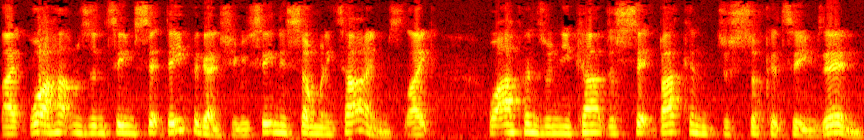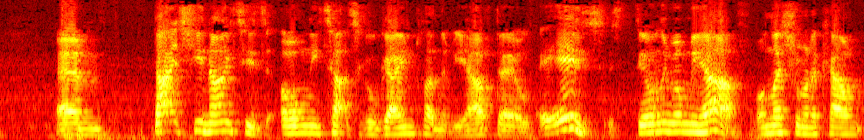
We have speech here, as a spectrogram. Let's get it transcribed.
Like what happens when teams sit deep against you? We've seen this so many times. Like what happens when you can't just sit back and just sucker teams in? Um, that's United's only tactical game plan that we have, Dale. It is. It's the only one we have, unless you want to count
